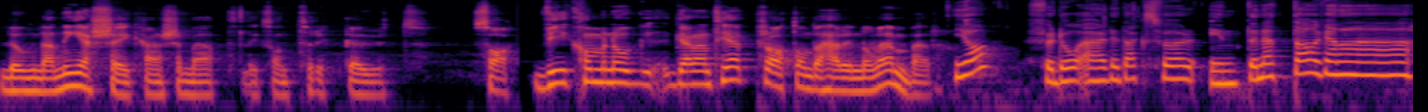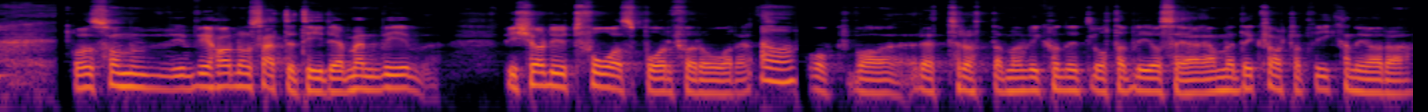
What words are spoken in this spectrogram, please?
lugna ner sig kanske med att liksom trycka ut saker. Vi kommer nog garanterat prata om det här i november. Ja, för då är det dags för internetdagarna. Och som vi, vi har nog sagt det tidigare, men vi, vi körde ju två spår förra året Ja. och var rätt trötta, men vi kunde inte låta bli att säga ja men det är klart att vi kan göra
